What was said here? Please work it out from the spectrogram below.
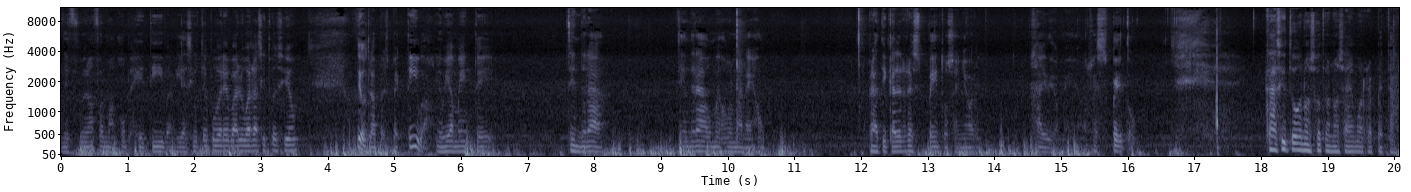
de una forma objetiva y así usted podrá evaluar la situación de otra perspectiva y obviamente tendrá tendrá un mejor manejo practicar el respeto, Señor. Ay, Dios mío, respeto. Casi todos nosotros no sabemos respetar.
